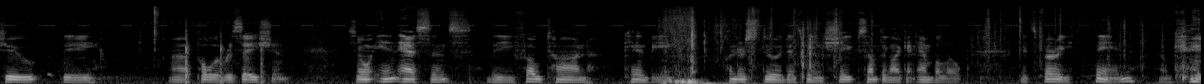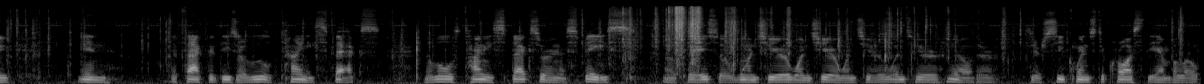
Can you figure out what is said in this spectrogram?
to the uh, polarization. So in essence, the photon can be understood as being shaped something like an envelope. It's very thin, okay, in the fact that these are little tiny specks. The little tiny specks are in a space. Okay, so one's here, one's here, one's here, one's here. You know, they're they're sequenced across the envelope.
